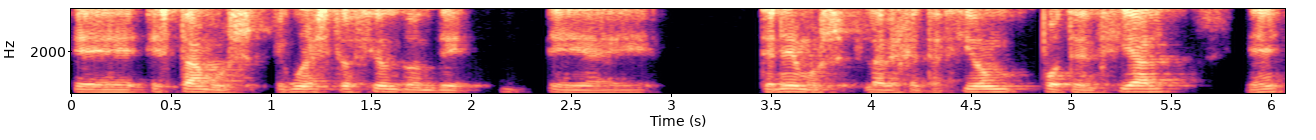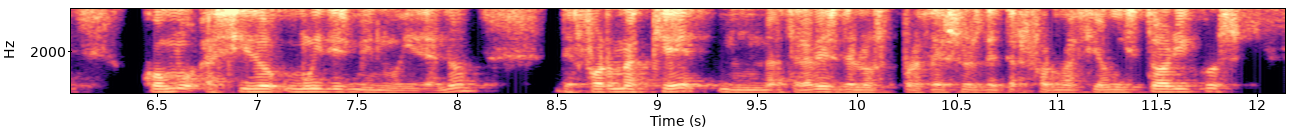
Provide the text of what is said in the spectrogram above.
eh, estamos en una situación donde eh, tenemos la vegetación potencial como ha sido muy disminuida, de forma que mm, a través de los procesos de transformación históricos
